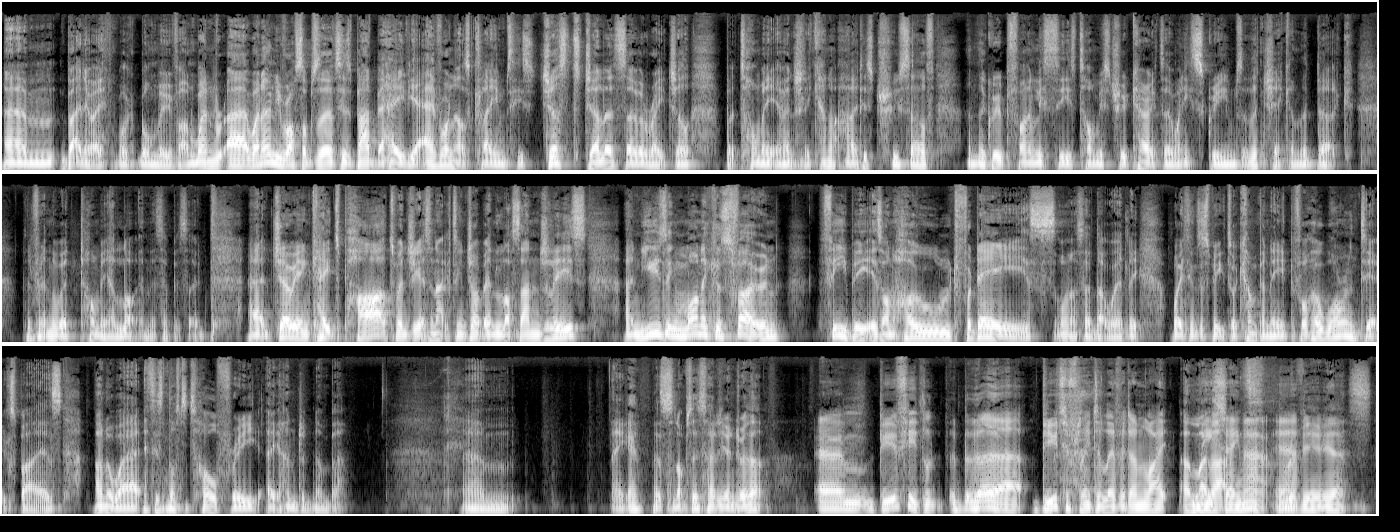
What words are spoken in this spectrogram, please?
Um, but anyway, we'll, we'll move on. When uh, when only Ross observes his bad behaviour, everyone else claims he's just jealous over Rachel. But Tommy eventually cannot hide his true self, and the group finally sees Tommy's true character when he screams at the chick and the duck. They've written the word Tommy a lot in this episode. Uh, Joey and Kate part when she gets an acting job in Los Angeles, and using Monica's phone, Phoebe is on hold for days. Well, I said that weirdly, waiting to speak to a company before her warranty expires, unaware it is not a toll free 800 number. Um, there you go. That's a synopsis. How do you enjoy that? Um, beautifully, beautifully delivered. Unlike, Unlike me that saying that, yeah. review, yes.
